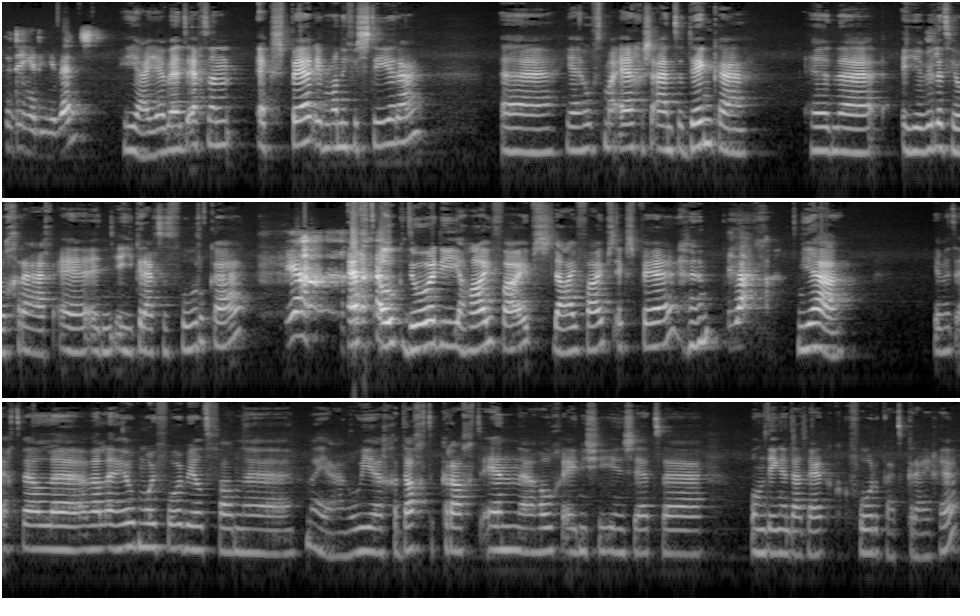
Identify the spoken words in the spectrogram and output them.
de dingen die je wenst. Ja, jij bent echt een expert in manifesteren. Eh, jij hoeft maar ergens aan te denken. En, en je wil het heel graag. Eh, en, en je krijgt het voor elkaar. Ja, Echt ook door die high vibes, de high vibes expert. ja. ja, je bent echt wel, eh, wel een heel mooi voorbeeld van eh, nou ja, hoe je gedachtekracht en eh, hoge energie inzet om dingen daadwerkelijk voor elkaar te krijgen. Hè?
